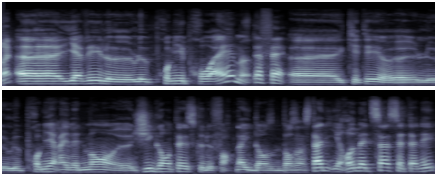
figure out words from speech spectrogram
Ouais. Euh, Il y avait le, le premier Pro AM. Tout à fait. euh, qui était euh, le, le premier événement euh, gigantesque de Fortnite dans, dans un stade. Ils remettent ça cette année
